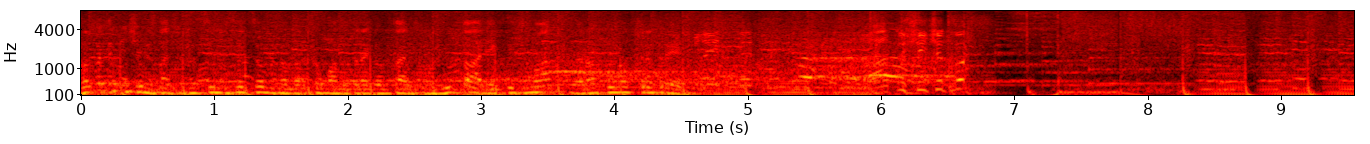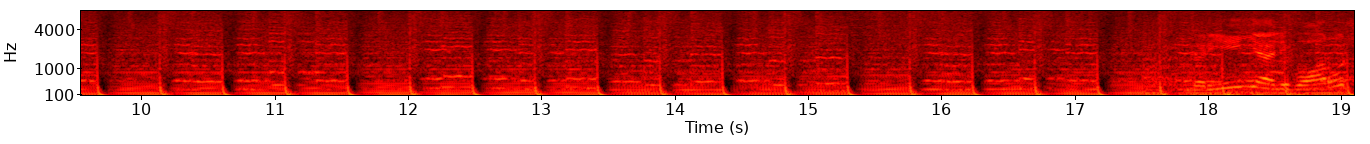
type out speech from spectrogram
Забити м'ячем значився 77 номер команди Dragon Talisman Віталій Кузьмак, рахунок 3-3. А тут ще четвер... Дарія, ліворуч.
